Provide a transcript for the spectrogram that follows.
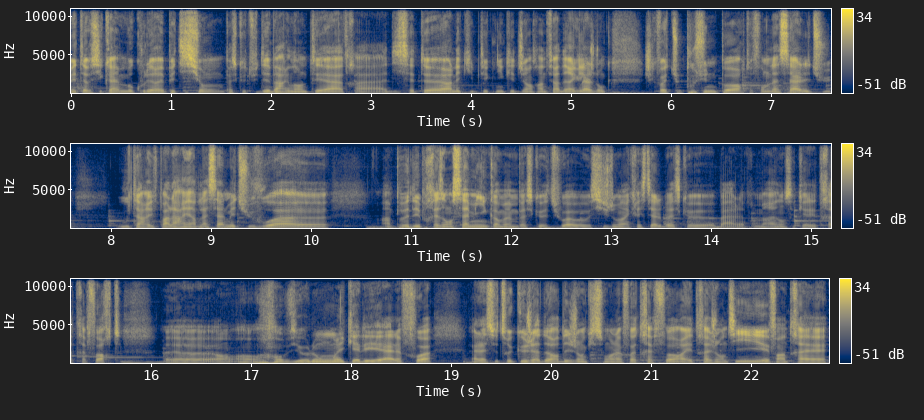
mais tu as aussi quand même beaucoup les répétitions parce que tu débarques dans le théâtre à 17h, l'équipe technique est déjà en train de faire des réglages, donc chaque fois tu pousses une porte au fond de la salle et tu ou tu arrives par l'arrière de la salle, mais tu vois euh, un peu des présences amies quand même, parce que tu vois, aussi je demande à Christelle, parce que bah, la première raison c'est qu'elle est très très forte euh, en, en- en violon et qu'elle est à la fois, elle a ce truc que j'adore, des gens qui sont à la fois très forts et très gentils, et, enfin très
